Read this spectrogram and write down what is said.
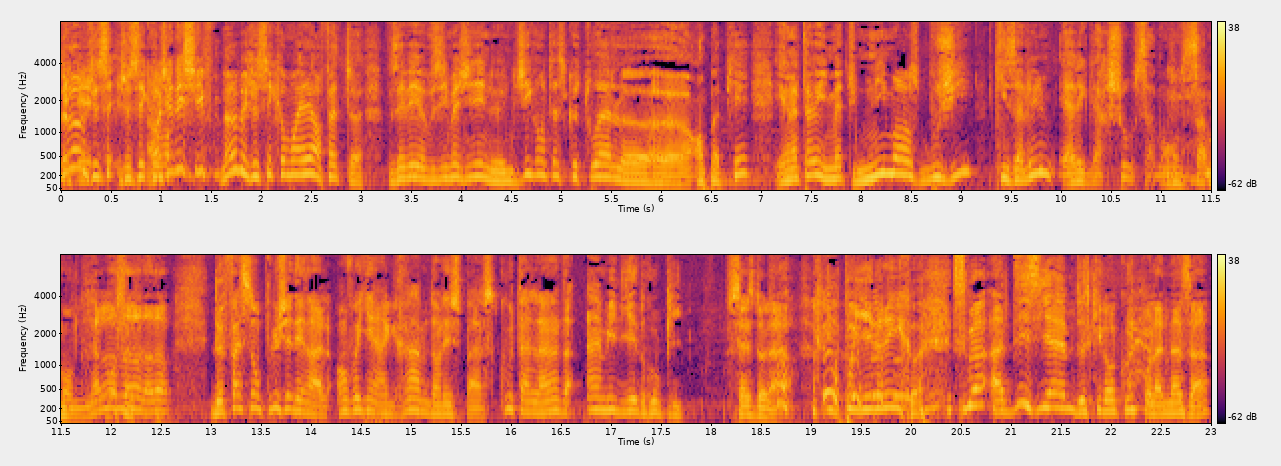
Non, non, je sais, je sais comment. j'ai des chiffres. Non, mais je sais comment elle est. En fait, vous avez, vous imaginez une, une gigantesque toile euh, en papier, et à l'intérieur ils mettent une immense bougie qu'ils allument, et avec l'air chaud, ça monte, ça monte. Non, Bon, non, ça- non, non, non. De façon plus générale, envoyer un gramme dans l'espace coûte à l'Inde un millier de roupies. 16 dollars. Une poignée de riz, quoi. Soit un dixième de ce qu'il en coûte pour la NASA,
